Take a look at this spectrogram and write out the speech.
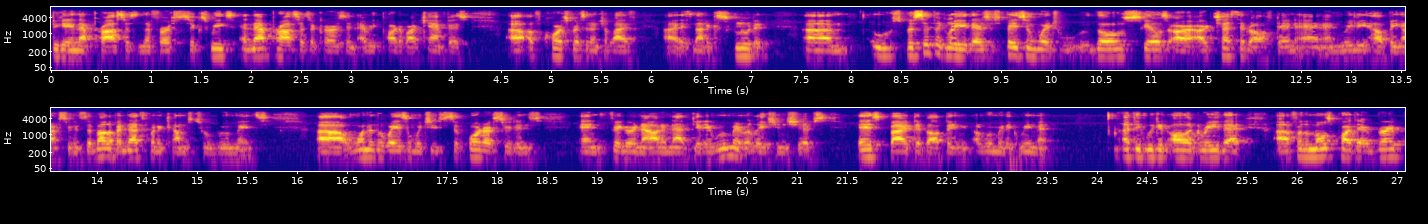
beginning that process in the first six weeks, and that process occurs in every part of our campus. Uh, of course, residential life uh, is not excluded. Um, specifically, there's a space in which those skills are, are tested often and, and really helping our students develop, and that's when it comes to roommates. Uh, one of the ways in which you support our students in figuring out and navigating roommate relationships is by developing a roommate agreement. I think we can all agree that uh, for the most part, there are very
